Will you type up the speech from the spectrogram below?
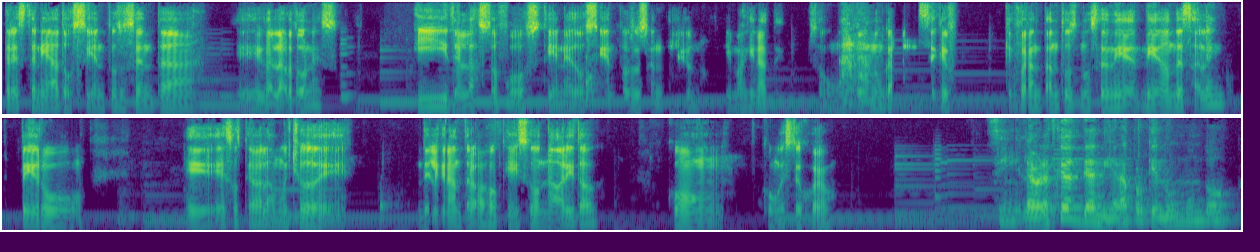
3 tenía 260 eh, galardones y The Last of Us tiene 261. Imagínate, son un montón. Nunca pensé que, que fueran tantos, no sé ni de, ni de dónde salen, pero eh, eso te habla mucho de, del gran trabajo que hizo Naughty Dog con, con este juego. Sí, la verdad es que de admirar porque en un mundo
